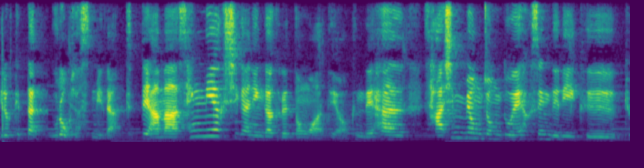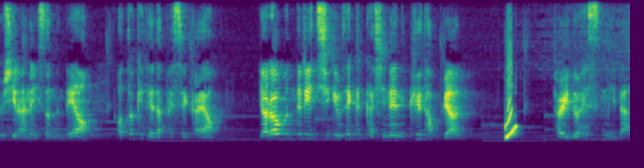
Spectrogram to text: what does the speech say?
이렇게 딱 물어보셨습니다. 그때 아마 생리학 시간인가 그랬던 것 같아요. 근데 한 40명 정도의 학생들이 그 교실 안에 있었는데요. 어떻게 대답했을까요? 여러분들이 지금 생각하시는 그 답변. 저희도 했습니다.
